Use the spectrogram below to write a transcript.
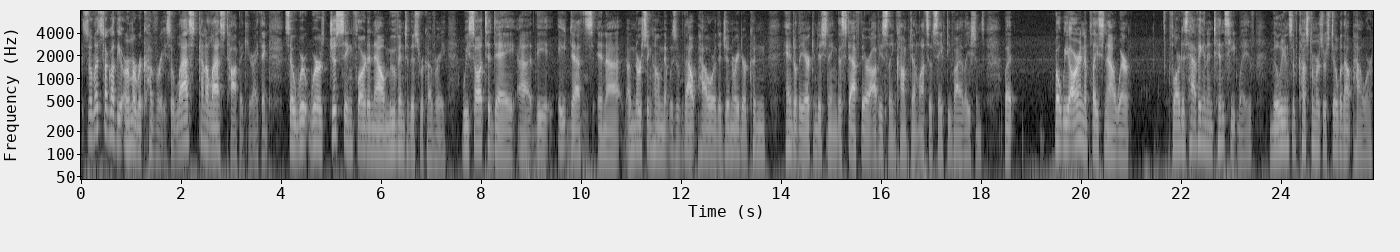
So let's talk about the Irma recovery. So last kind of last topic here, I think. So we're we're just seeing Florida now move into this recovery. We saw today uh, the eight deaths in a, a nursing home that was without power. The generator couldn't handle the air conditioning. The staff there are obviously incompetent. Lots of safety violations. But but we are in a place now where Florida's having an intense heat wave. Millions of customers are still without power.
